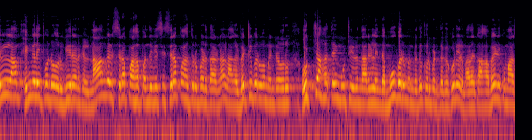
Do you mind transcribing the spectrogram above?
எல்லாம் எங்களை போன்ற ஒரு வீரர்கள் நாங்கள் சிறப்பாக பந்து வீசி சிறப்பாக துடுப்படுத்தாடினால் நாங்கள் வெற்றி பெறுவோம் என்ற ஒரு உற்சாகத்தை மூட்டியிருந்தார் இருந்தார்கள் இந்த மூவரும் என்பது குறிப்பிடத்தக்க ஒரு அதற்காக வேணிகுமார்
